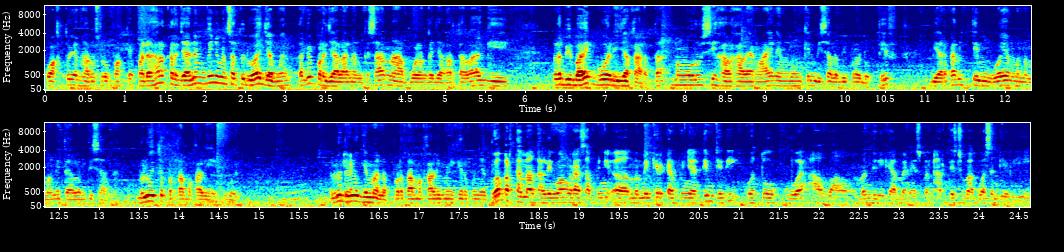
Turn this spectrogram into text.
waktu yang harus lo pakai. Padahal kerjaannya mungkin cuma satu dua jam kan tapi perjalanan ke sana pulang ke Jakarta lagi. Lebih baik gue di Jakarta mengurusi hal-hal yang lain yang mungkin bisa lebih produktif biarkan tim gue yang menemani talent di sana. Dulu itu pertama kali gue lu dulu gimana? Pertama kali mikir punya tim? Gua pertama kali gua ngerasa punya eh, memikirkan punya tim, jadi gua tuh gua awal mendirikan manajemen artis cuma gua sendiri,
